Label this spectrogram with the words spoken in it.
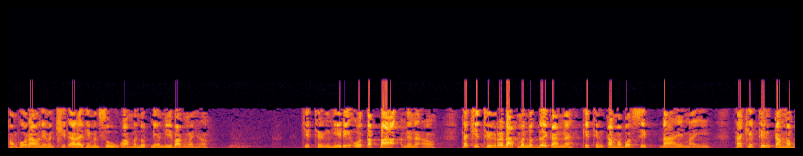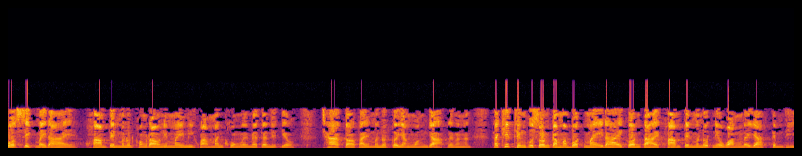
ของพวกเราเนี่ยมันคิดอะไรที่มันสูงกว่ามนุษย์เนี่ยมีบ้างไหมเอาคิดถึงฮิริโอตปะเนี่ยนะเอา ถ้าคิดถึงระดับมนุษย์ด้วยกันนะคิดถึงกรรมบทสิบได้ไหม ถ้าคิดถึงกรรมบทสิบไม่ได้ ความเป็นมนุษย์ของเราเนี่ยไม่มีความมั่นคงเลยแม้แต่นิดเดียว ชาติต่อไปมนุษย์ก็อย่างหวังยากเลยว่างั้น ถ้าคิดถึงกุศลกรรมบทไม่ได้ก่อนตาย ความเป็นมนุษย์เนี่ยหวังได้ยากเต็มที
